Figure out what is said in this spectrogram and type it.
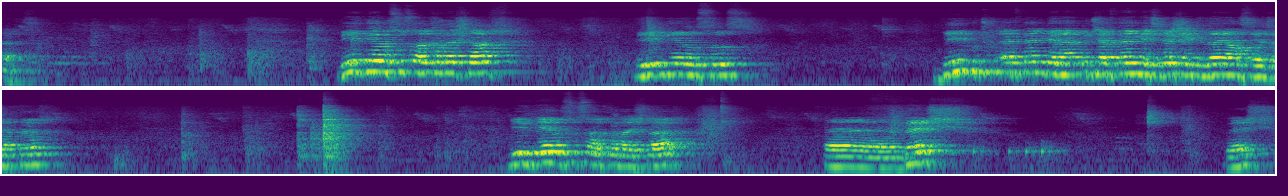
Evet. Bir diğer husus arkadaşlar. Bir diğer husus. Bir buçuk F'den gelen 3 F'den geçecek şekilde yansıyacaktır. Bir diğer husus arkadaşlar 5 5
